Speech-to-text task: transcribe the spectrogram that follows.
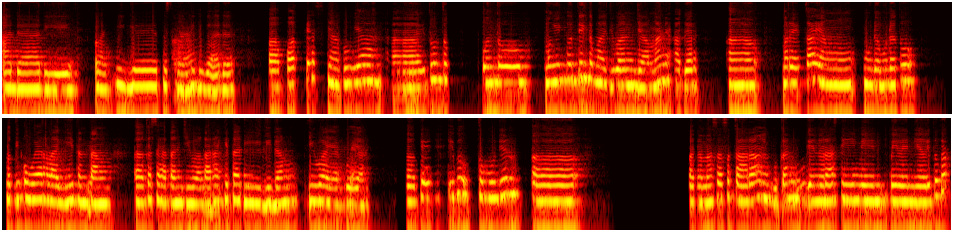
ada di live IG, terus nanti juga ada uh, podcastnya Bu ya. Uh, itu untuk untuk mengikuti kemajuan zaman agar uh, mereka yang muda-muda tuh lebih aware lagi tentang uh, kesehatan jiwa karena kita di bidang jiwa ya Bu ya. Oke, okay. Ibu kemudian uh, pada masa sekarang yang bukan generasi milenial itu kan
